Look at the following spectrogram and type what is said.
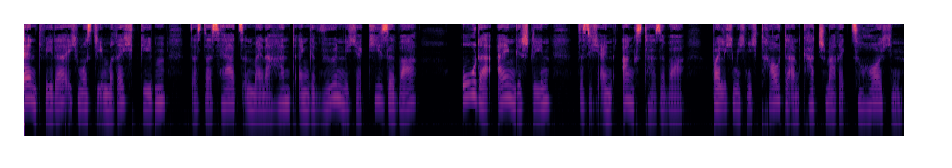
Entweder ich musste ihm recht geben, dass das Herz in meiner Hand ein gewöhnlicher Kiesel war, oder eingestehen, dass ich ein Angsthase war, weil ich mich nicht traute, an Kaczmarek zu horchen.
